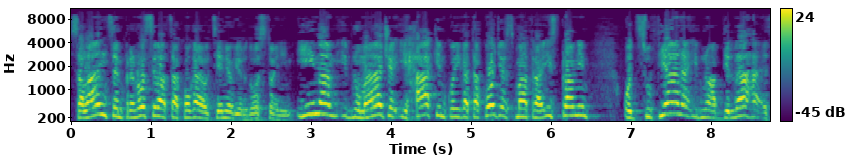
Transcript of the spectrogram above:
sa lancem prenosilaca koga je ocjenio vjerodostojnim. I imam Ibn Mađe i Hakim koji ga također smatra ispravnim od Sufjana ibn Abdillaha es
